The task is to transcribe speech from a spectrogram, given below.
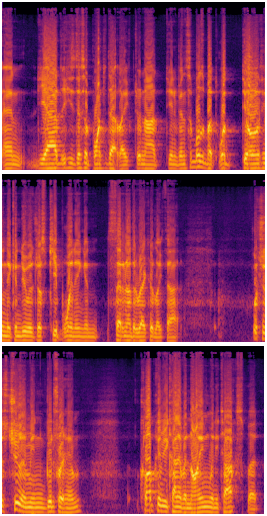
and yeah, he's disappointed that like they're not the Invincibles. But what the only thing they can do is just keep winning and set another record like that, which is true. I mean, good for him. Klopp can be kind of annoying when he talks, but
